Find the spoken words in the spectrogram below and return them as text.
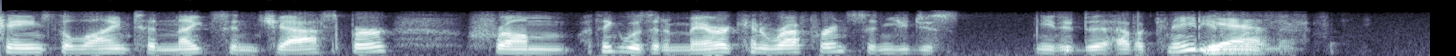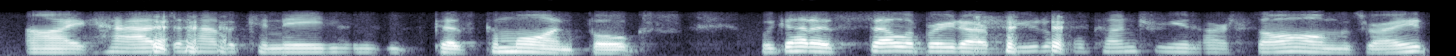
changed the line to "Nights in Jasper" from I think it was an American reference, and you just needed to have a Canadian Yes. in there. I had to have a Canadian because come on, folks, we got to celebrate our beautiful country in our songs, right?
